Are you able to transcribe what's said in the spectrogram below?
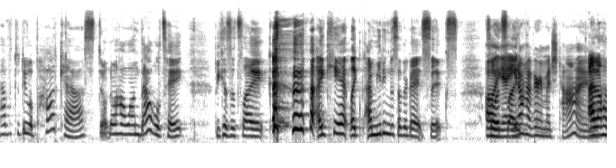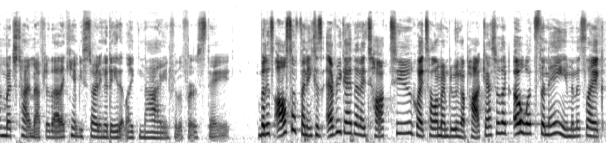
"I have to do a podcast. Don't know how long that will take, because it's like I can't. Like, I'm meeting this other guy at six. Oh yeah, like- you don't have very much time. I don't have much time after that. I can't be starting a date at like nine for the first date. But it's also funny because every guy that I talk to, who I tell him I'm doing a podcast, they're like, "Oh, what's the name?" And it's like,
